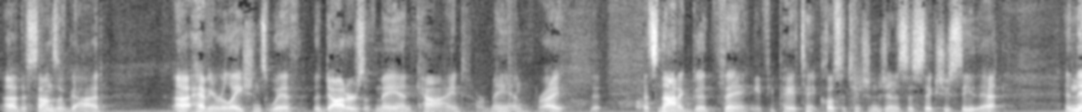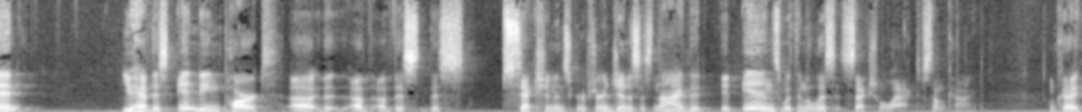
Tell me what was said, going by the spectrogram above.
uh, the sons of God uh, having relations with the daughters of mankind, or man, right? That, that's not a good thing. If you pay atten- close attention to Genesis 6, you see that. And then you have this ending part uh, of, of this, this section in Scripture in Genesis 9 that it ends with an illicit sexual act of some kind. Okay?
